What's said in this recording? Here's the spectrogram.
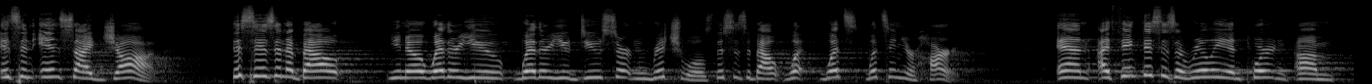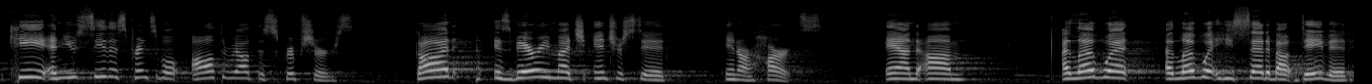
It's an inside job. This isn't about you know whether you whether you do certain rituals this is about what what's what's in your heart and i think this is a really important um, key, and you see this principle all throughout the scriptures. God is very much interested in our hearts. And um, I love what I love what he said about David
